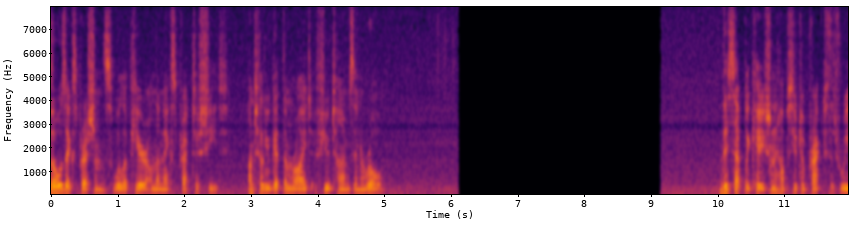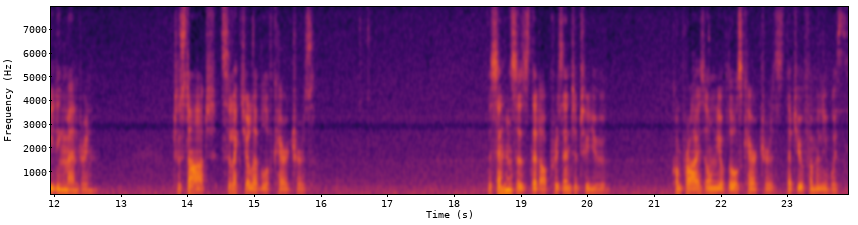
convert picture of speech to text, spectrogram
Those expressions will appear on the next practice sheet until you get them right a few times in a row. This application helps you to practice reading Mandarin. To start, select your level of characters. The sentences that are presented to you comprise only of those characters that you're familiar with.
